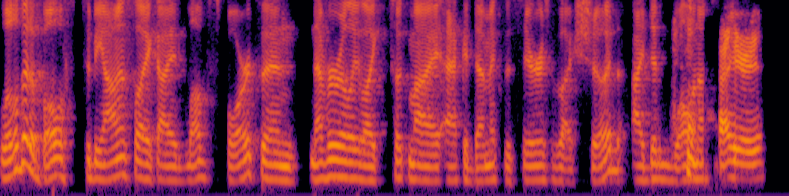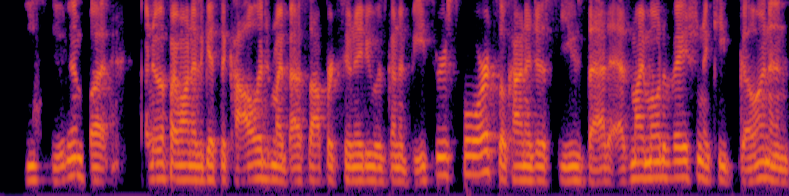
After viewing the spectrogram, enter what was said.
A little bit of both, to be honest. Like I love sports and never really like took my academics as serious as I should. I did well enough. I hear you. Be student, but I knew if I wanted to get to college, my best opportunity was going to be through sports. So kind of just use that as my motivation to keep going. And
